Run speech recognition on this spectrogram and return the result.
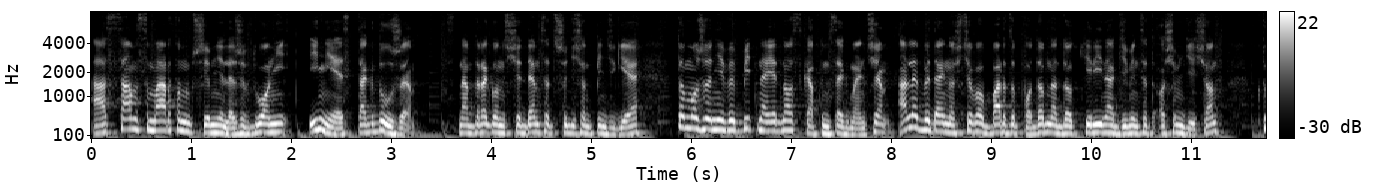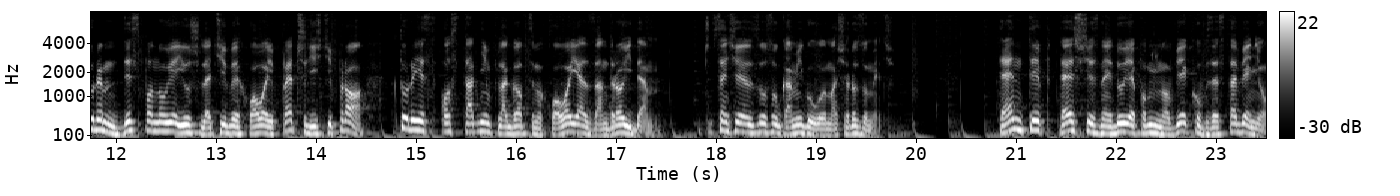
a sam smartfon przyjemnie leży w dłoni i nie jest tak duży. Snapdragon 765G to może niewybitna jednostka w tym segmencie, ale wydajnościowo bardzo podobna do Kirina 980, którym dysponuje już leciwy Huawei P30 Pro, który jest ostatnim flagowcem Huawei z Androidem. W sensie z usługami Google ma się rozumieć. Ten typ też się znajduje pomimo wieku w zestawieniu.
